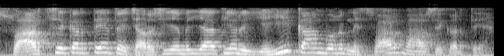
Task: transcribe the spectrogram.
स्वार्थ से करते हैं तो ये चारों चीज़ें मिल जाती हैं, और यही काम वो अगर निस्वार्थ भाव से करते हैं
